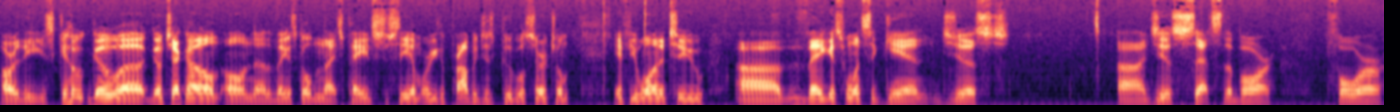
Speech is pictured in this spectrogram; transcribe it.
are these? Go go uh, go check out on on uh, the Vegas Golden Knights page to see them, or you could probably just Google search them if you wanted to. Uh, Vegas once again just just sets the bar for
